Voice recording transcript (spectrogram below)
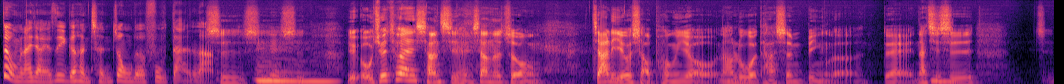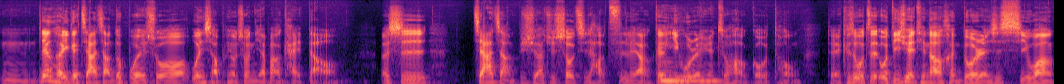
对我们来讲也是一个很沉重的负担啦。是是嗯是，有我觉得突然想起很像那种家里有小朋友，然后如果他生病了，对，那其实嗯任何一个家长都不会说问小朋友说你要不要开刀，而是家长必须要去收集好资料，跟医护人员做好沟通。对，可是我这我的确也听到很多人是希望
